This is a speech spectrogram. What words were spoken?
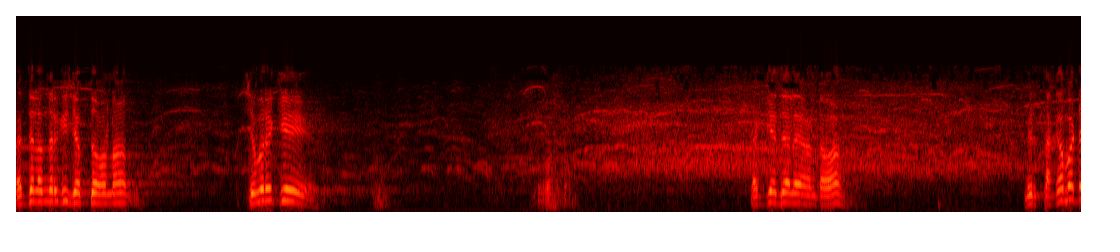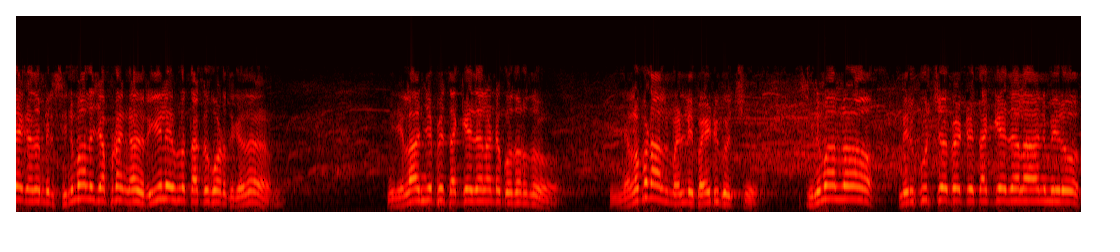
పెద్దలందరికీ చెప్తా ఉన్నా. చివరికి తగ్గేదేలే అంటావా? మీరు తగ్గబట్టే కదా మీరు సినిమాలో చెప్పడం కాదు రియల్ లైఫ్లో తగ్గకూడదు కదా. మీరు ఇలా అని చెప్పి తగ్గేదేలంటే కుదరదు. నిలబడాలి మళ్ళీ బయటకు వచ్చి సినిమాల్లో మీరు కూర్చోబెట్టి తగ్గేదేలా అని మీరు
